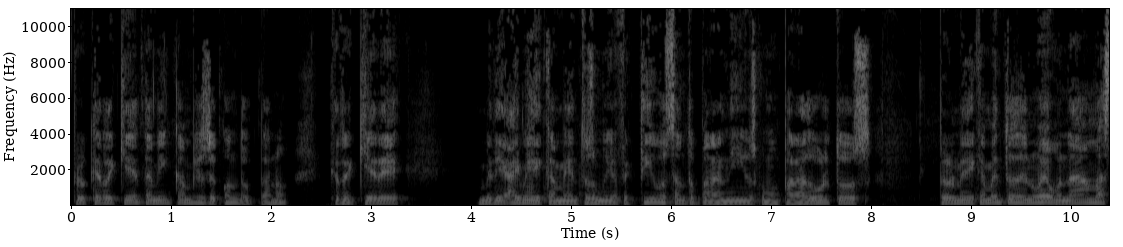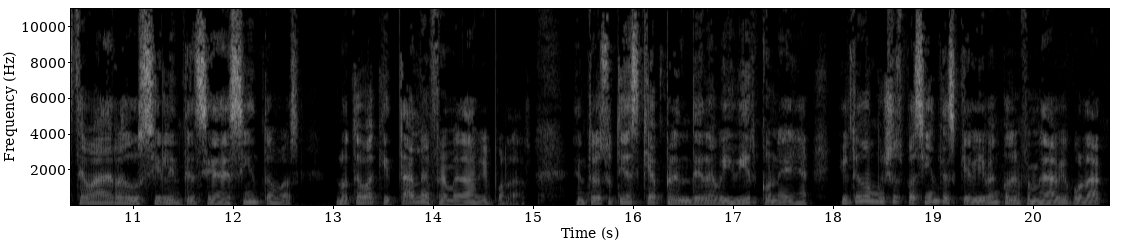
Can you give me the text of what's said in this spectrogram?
pero que requiere también cambios de conducta, ¿no? Que requiere, hay medicamentos muy efectivos, tanto para niños como para adultos, pero el medicamento de nuevo nada más te va a reducir la intensidad de síntomas, no te va a quitar la enfermedad bipolar. Entonces tú tienes que aprender a vivir con ella. Yo tengo muchos pacientes que viven con enfermedad bipolar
